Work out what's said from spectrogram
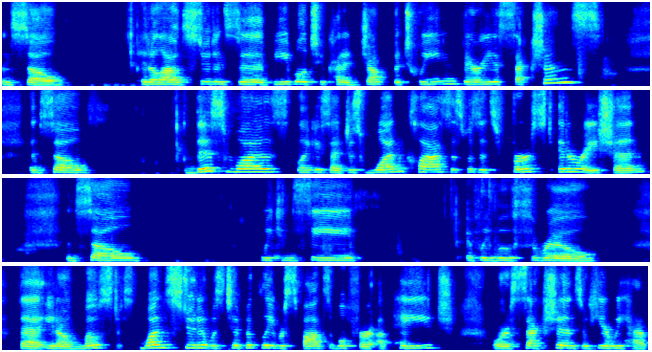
And so it allowed students to be able to kind of jump between various sections. And so this was, like I said, just one class. This was its first iteration. And so we can see if we move through that, you know, most, one student was typically responsible for a page or a section. So here we have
